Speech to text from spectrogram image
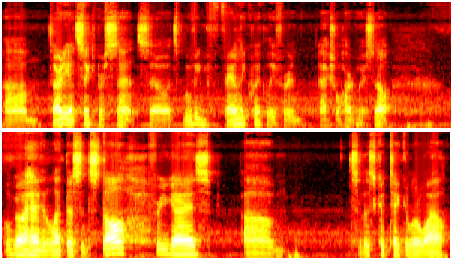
Um, it's already at 6%, so it's moving fairly quickly for actual hardware. So we'll go ahead and let this install for you guys. Um, so this could take a little while,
